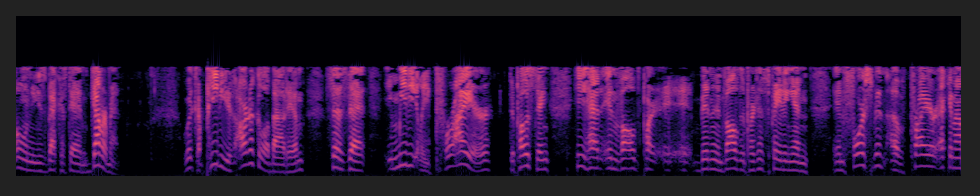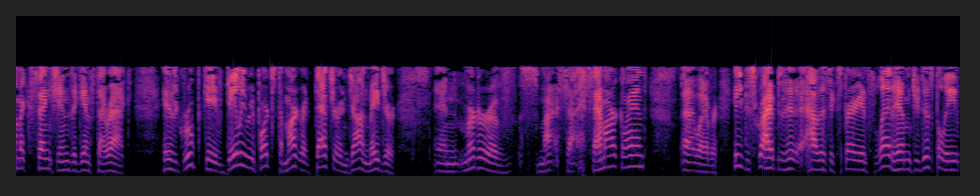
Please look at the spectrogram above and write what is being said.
own Uzbekistan government. Wikipedia's article about him says that immediately prior to posting, he had involved part, eh, been involved in participating in enforcement of prior economic sanctions against Iraq. His group gave daily reports to Margaret Thatcher and John Major and murder of Samarkand, uh, whatever. He describes how this experience led him to disbelieve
